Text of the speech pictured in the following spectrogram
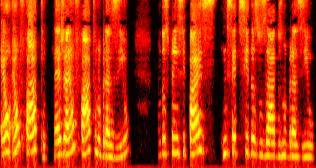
é um, é um fato, né? Já é um fato no Brasil. Um dos principais inseticidas usados no Brasil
